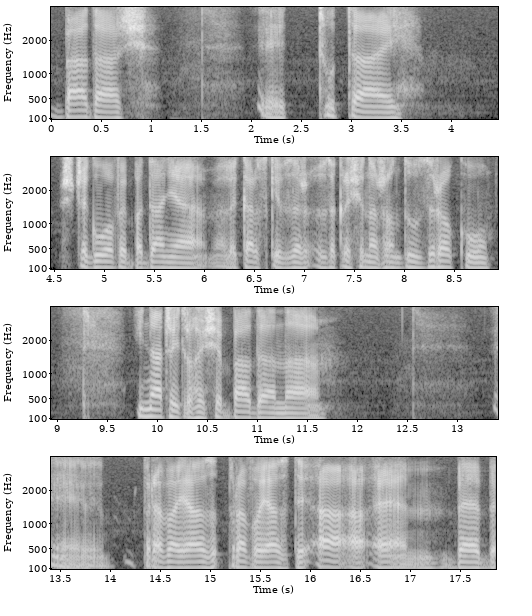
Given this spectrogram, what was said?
badać. Y, tutaj szczegółowe badania lekarskie w zakresie narządu wzroku. Inaczej trochę się bada na prawa jazdy, prawo jazdy A, AM, BB,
